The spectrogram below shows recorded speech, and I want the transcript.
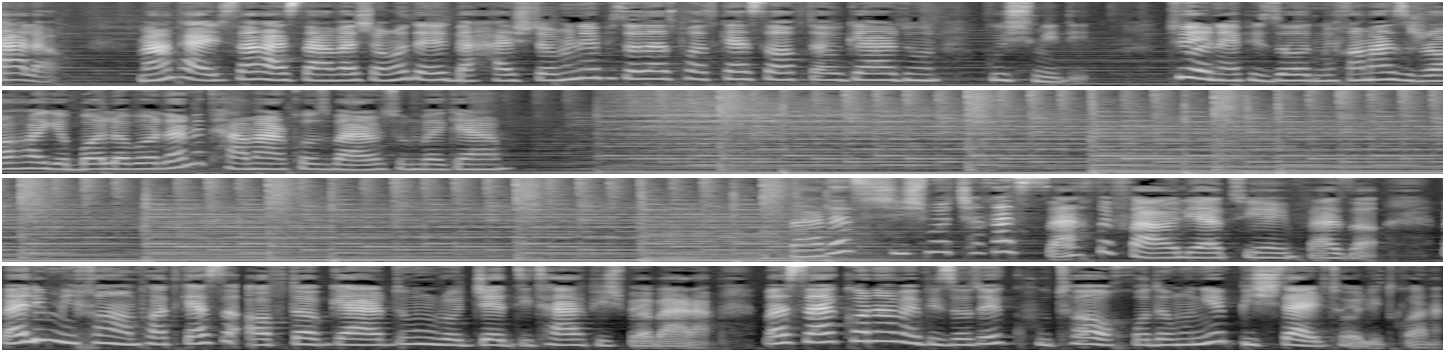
سلام. من پریسا هستم و شما دارید به هشتمین اپیزود از پادکست آفتاب گردون گوش می‌دید. توی این اپیزود می‌خوام از راه های بالا بردن تمرکز براتون بگم. بعد از شیش ماه چقدر سخت فعالیت توی این فضا. ولی می‌خوام پادکست آفتاب گردون رو جدی تر پیش ببرم و سعی کنم اپیزودهای کوتاه و خودمونی بیشتری تولید کنم.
